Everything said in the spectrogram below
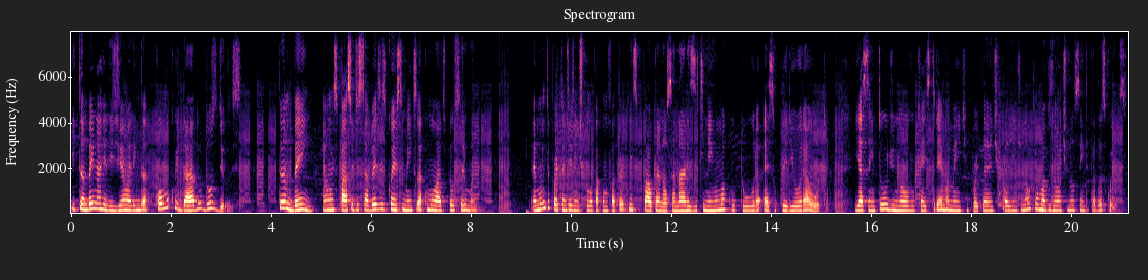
e também na religião é linda como cuidado dos deuses. Também é um espaço de saberes e conhecimentos acumulados pelo ser humano. É muito importante a gente colocar como fator principal para nossa análise que nenhuma cultura é superior à outra. E acentuo de novo que é extremamente importante para a gente não ter uma visão etnocêntrica das coisas.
